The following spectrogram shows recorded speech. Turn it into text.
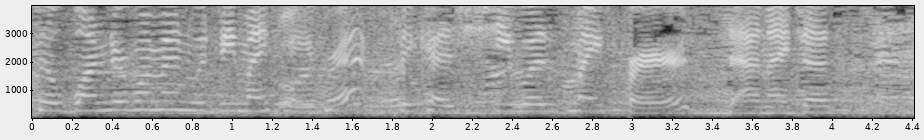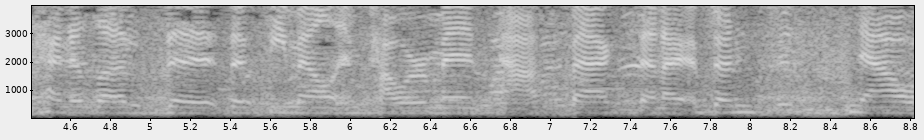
So Wonder Woman would be my favorite because she was my first, and I just kind of love the the female empowerment aspect. And I've done now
